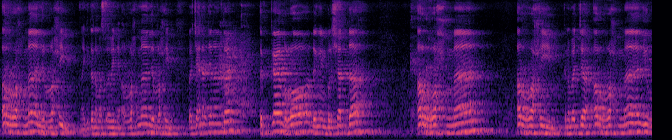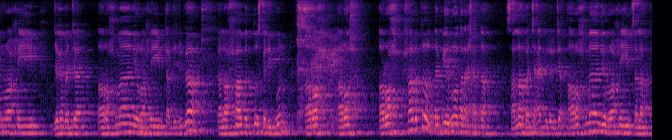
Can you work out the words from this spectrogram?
Ar-Rahmanir Rahim. Nah, kita nak masuk hari ini Ar-Rahmanir Rahim. Bacaan macam mana tuan? Tekan ra dengan bersyaddah Ar-Rahman Ar-Rahim. Kena baca Ar-Rahmanir Rahim. Jangan baca Ar-Rahmanir Rahim. Tak boleh juga. Kalau ha betul sekalipun arah arah arah ha betul tapi ra tak nak syaddah. Salah bacaan dia baca Ar-Rahmanir Rahim salah.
